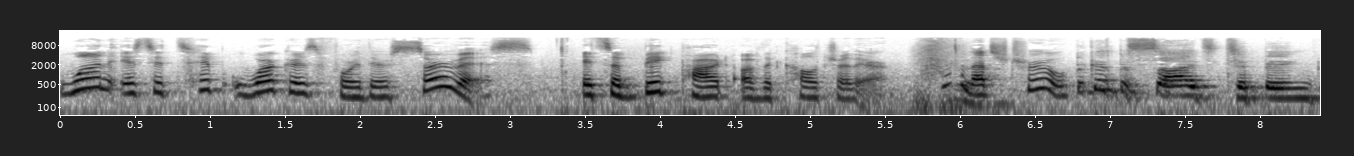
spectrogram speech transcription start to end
one is to tip workers for their service. It's a big part of the culture there. Yeah, that's true. Because besides tipping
